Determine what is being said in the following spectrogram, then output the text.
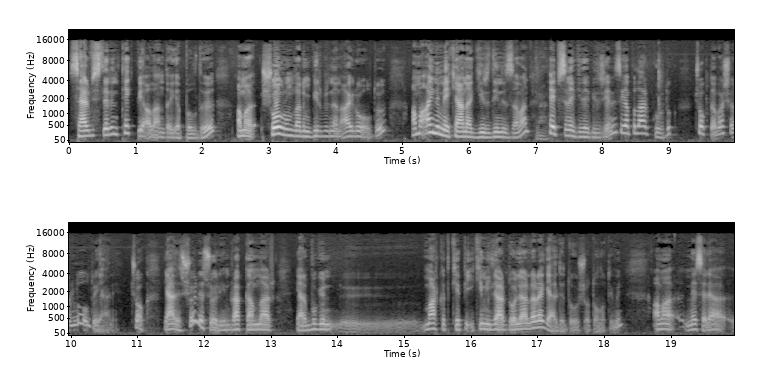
servislerin tek bir alanda yapıldığı ama showroomların birbirinden ayrı olduğu ama aynı mekana girdiğiniz zaman Evet. hepsine gidebileceğiniz yapılar kurduk. Çok da başarılı oldu yani. Çok. Yani şöyle söyleyeyim rakamlar yani bugün e, market cap'i 2 milyar dolarlara geldi Doğuş Otomotiv'in. Ama mesela e,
